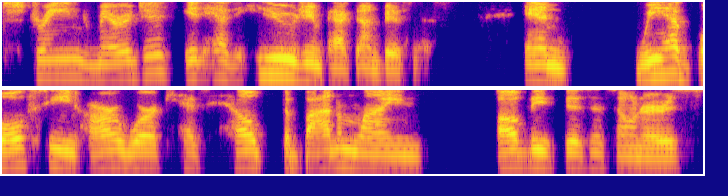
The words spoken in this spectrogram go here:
strained marriages, it has a huge impact on business. And we have both seen our work has helped the bottom line of these business owners.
